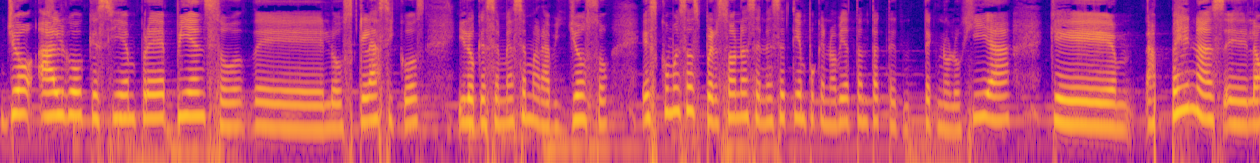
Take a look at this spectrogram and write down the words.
Yo algo que siempre pienso de los clásicos y lo que se me hace maravilloso es como esas personas en ese tiempo que no había tanta tecnología, que apenas eh, la,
